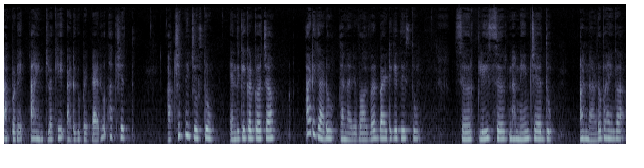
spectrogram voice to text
అప్పుడే ఆ ఇంట్లోకి అడుగు పెట్టాడు అక్షిత్. అక్షిత్ని చూస్తూ ఎందుకు ఇక్కడికి వచ్చా? అడిగాడు తన రివాల్వర్ బయటికి తీస్తూ. సార్ ప్లీజ్ సార్ నన్నేం చేయొద్దు. అన్నాడు భయంగా.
